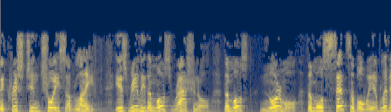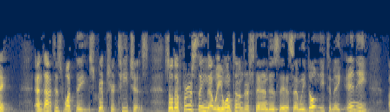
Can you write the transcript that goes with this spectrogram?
the Christian choice of life, is really the most rational, the most normal, the most sensible way of living. And that is what the scripture teaches. So the first thing that we want to understand is this, and we don't need to make any uh,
